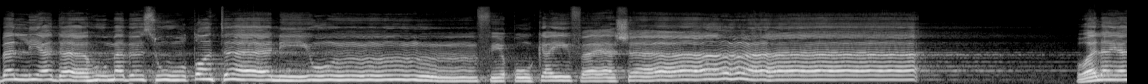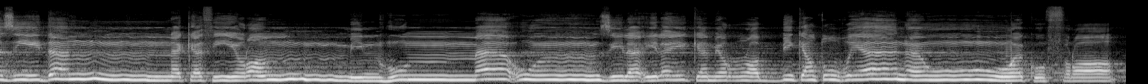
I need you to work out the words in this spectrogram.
بل يداه مبسوطتان ينفق كيف يشاء وليزيدن كثيرا منهم ما أنزل إليك من ربك طغيانا وكفرا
